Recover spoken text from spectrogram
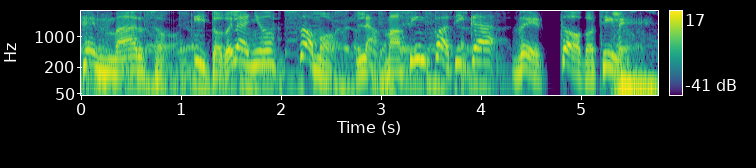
En marzo y todo el año somos la más simpática de todo Chile.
